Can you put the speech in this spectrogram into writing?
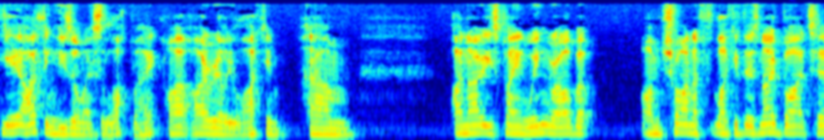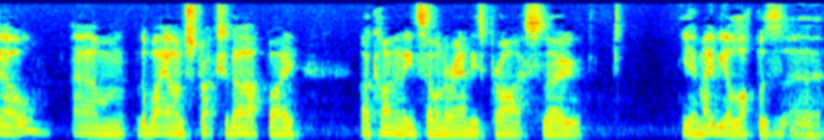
Yeah, I think he's almost a lock, mate. I, I really like him. Um, I know he's playing wing role, but I'm trying to like if there's no Bytel, Um, the way I'm structured up, I I kind of need someone around his price. So yeah, maybe a lock was uh,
